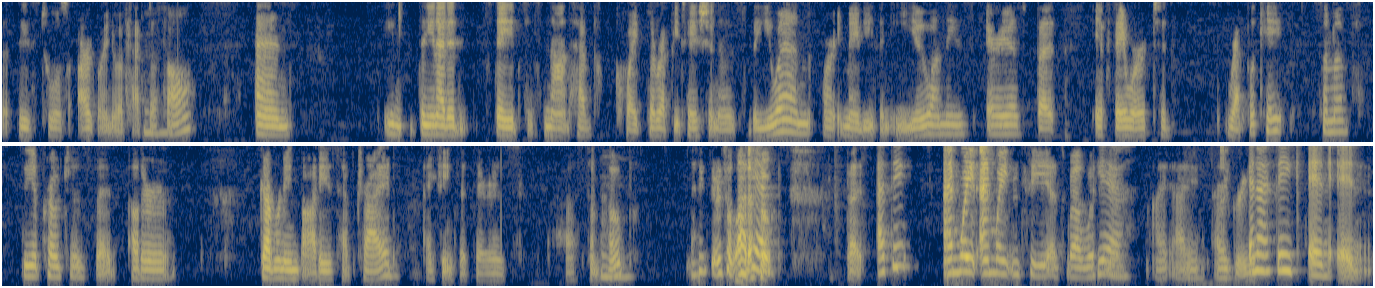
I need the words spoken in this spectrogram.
that these tools are going to affect us all. And the United States does not have quite the reputation as the UN or maybe even EU on these areas, but if they were to replicate some of the approaches that other governing bodies have tried, I think that there is uh, some Mhm. hope. I think there's a lot of hope, but I think I'm wait I'm wait and see as well with Yeah. you. I, I, I agree. And I think, and, and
